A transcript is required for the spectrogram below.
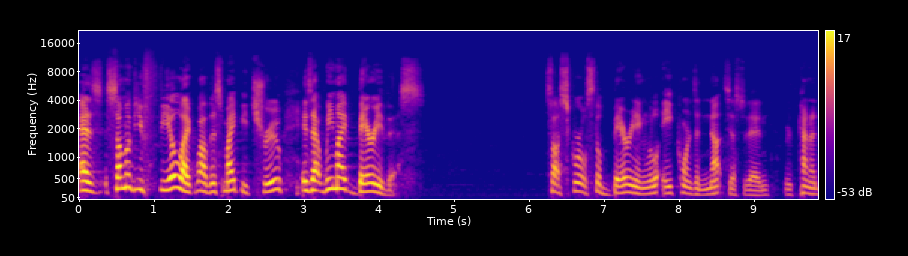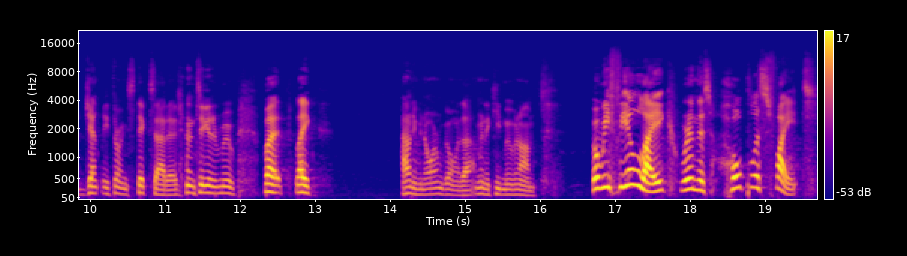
as some of you feel like, wow, this might be true, is that we might bury this. I saw a squirrel still burying little acorns and nuts yesterday, and we are kind of gently throwing sticks at it to get it to move. But, like, I don't even know where I'm going with that. I'm going to keep moving on. But we feel like we're in this hopeless fight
